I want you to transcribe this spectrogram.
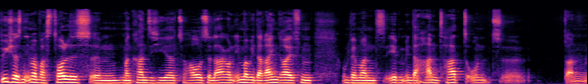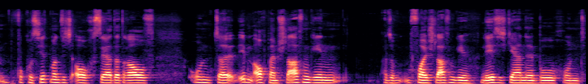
Bücher sind immer was Tolles. Ähm, man kann sich hier zu Hause lagern und immer wieder reingreifen. Und wenn man es eben in der Hand hat und äh, dann fokussiert man sich auch sehr darauf. Und äh, eben auch beim Schlafengehen, also bevor ich schlafen gehe, lese ich gerne Buch und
